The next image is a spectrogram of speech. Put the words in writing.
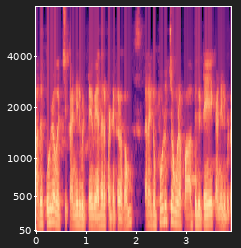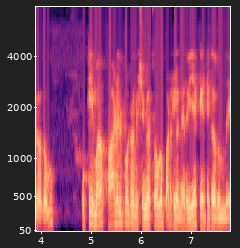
அதுக்குள்ள வச்சு கண்ணீர் விட்டு வேதனைப்பட்டுக்கிறதும் தனக்கு பிடிச்சவங்கள பார்த்துக்கிட்டே கண்ணீர் விடுறதும் முக்கியமா பாடல் போன்ற விஷயங்களை சோக பாடல்களை நிறைய கேட்டுக்கிறதும்னு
